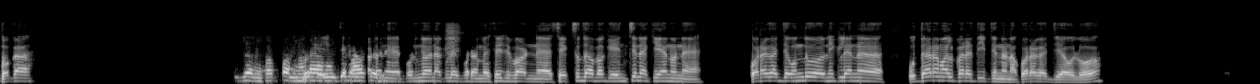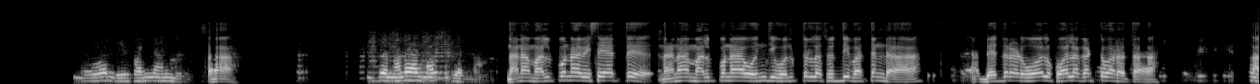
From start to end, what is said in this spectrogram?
ಬೊಕ? ಇದ್ದಾನೆ ಪಪ್ಪ ನಡೆ ಅಂತ ಮಾತಾಡಿ ಪುಣ್ಯೋನ್ ಅಕ್ಲೆಗ್ ಪುರ ಮೆಸೇಜ್ ಬಾಡ್ನೆ. ಸೆಕ್ಸ್ ದ ಬಗ್ಗೆ ಹೆಂಚಿನ ಕೇನುನೆ. ಕೊರಗಜ್ಜೆ ಒಂದು ನಿಕ್ಲೇನ್ ಉದ್ಧಾರ ಮಲ್ಪರೆ ದೀತಿನ ಕೊರಗಜ್ಜೆ ಅವಳು ನನ ಮಲ್ಪುನ ವಿಷಯತ್ ನನ ಮಲ್ಪುನ ಒಂಜಿ ಒಲ್ತುಳ್ಳ ಸುದ್ದಿ ಬತ್ತಂಡ ಬೆದ್ರಡ್ ಓಲ್ ಕೋಲ ಕಟ್ಟುವರತ. ಆ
